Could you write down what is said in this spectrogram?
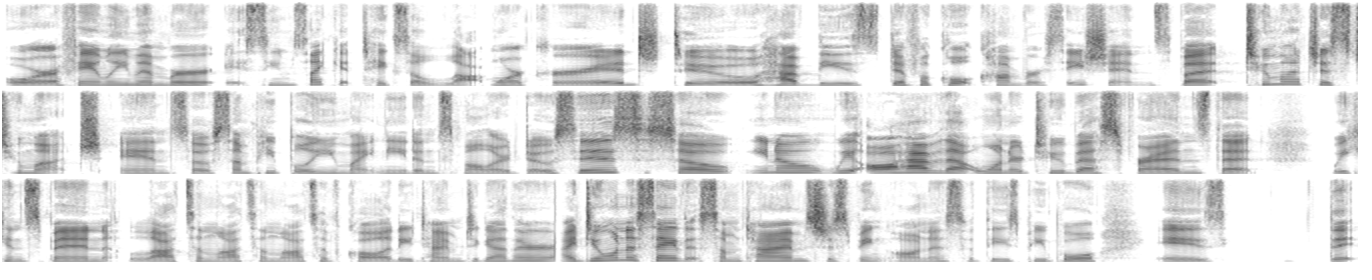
or a family member, it seems like it takes a lot more courage to have these difficult conversations. But too much is too much. And so some people you might need in smaller doses. So, you know, we all have that one or two best friends that we can spend lots and lots and lots of quality time together. I do want to say that sometimes just being honest with these people is the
